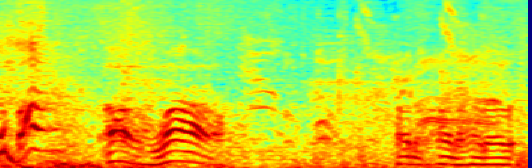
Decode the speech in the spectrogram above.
Oh wow. Hold on, hold on, hold on.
